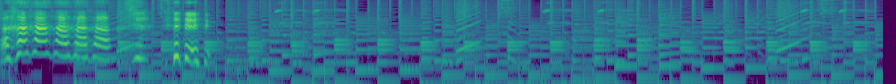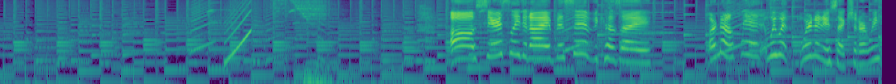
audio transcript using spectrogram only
Ha ha ha ha ha ha. Oh, seriously? Did I miss it? Because I... Or no, yeah, we went... We're in a new section, aren't we?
